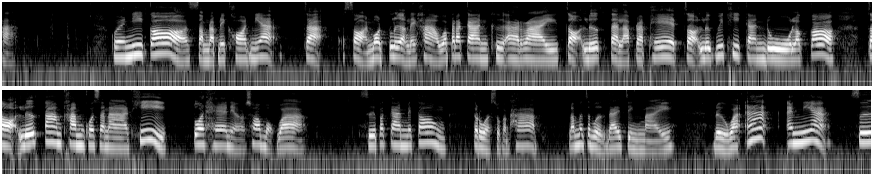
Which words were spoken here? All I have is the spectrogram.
ค่ะคุณแอนนี่ก็สำหรับในคอร์สเนี้ยจะ สอนหมดเปลือกเลยค่ะ ว่าประกันคืออะไรเจาะลึกแต่ละประเภท เจาะลึกวิธีการดู แล้วก็เจาะลึกตามคำโฆษณาที่ตัวแทนเนี่ยชอบบอกว่า ซื้อประกันไม่ต้องตรวจสุขภาพ แล้วมันจะเบิกได้จริงไหม หรือว่าอะอันเนี้ยซื้อ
